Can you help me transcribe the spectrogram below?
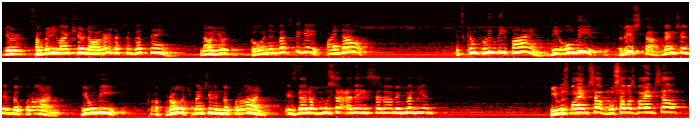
You're, somebody likes your daughter, that's a good thing. Now you go and investigate, find out. It's completely fine. The only rishta mentioned in the Quran, the only approach mentioned in the Quran is that of Musa alayhi salam in Madian. He was by himself. Musa was by himself.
